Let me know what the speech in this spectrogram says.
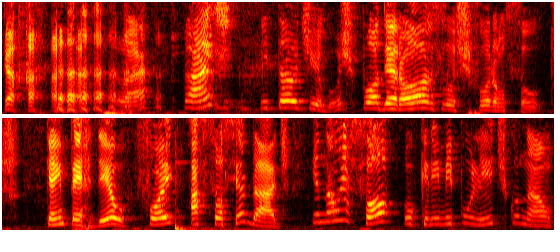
É? Mas, então eu digo, os poderosos foram soltos. Quem perdeu foi a sociedade. E não é só o crime político, não.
